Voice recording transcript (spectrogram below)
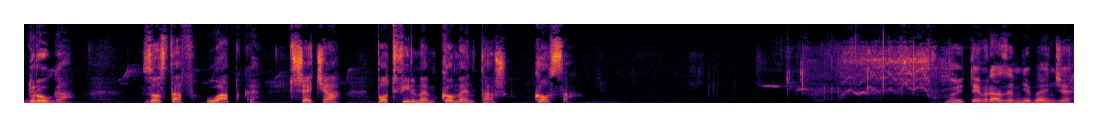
Druga, zostaw łapkę. Trzecia, pod filmem komentarz kosa. No i tym razem nie będzie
